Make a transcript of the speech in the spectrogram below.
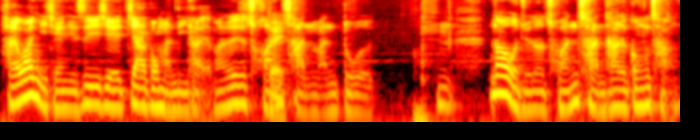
台湾以前也是一些加工蛮厉害的，反正就是船产蛮多的。嗯，那我觉得船产它的工厂，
